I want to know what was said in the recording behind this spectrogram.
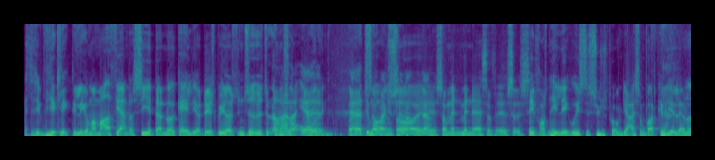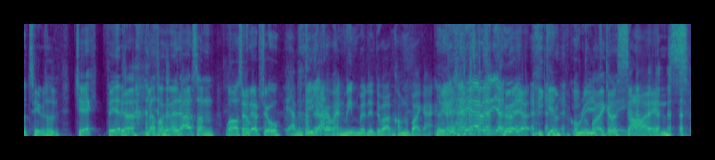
altså det er virkelig, det ligger mig meget fjernt at sige, at der er noget galt i, og det spiller sin tid, hvis det kun er så overhovedet. Ja, ja, det må så, man jo så, selv ja. øh, så, men, men altså, så, set fra sådan en helt egoistisk synspunkt, jeg som godt kan lide at lave noget tv, så Jack, fedt, ja. glad for at høre, at jeg har sådan, hvornår skal lave et show. Ja, men det Jacob han mente med det, det var, kom nu bare i gang. ja, jeg hører jer. Igen, kom du bare i Read gang. the signs.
